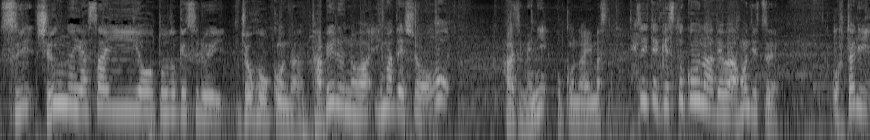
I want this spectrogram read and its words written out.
す旬の野菜をお届けする情報コーナー、食べるのは今でしょうをはじめに行います。続いてゲストコーナーでは本日お二人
